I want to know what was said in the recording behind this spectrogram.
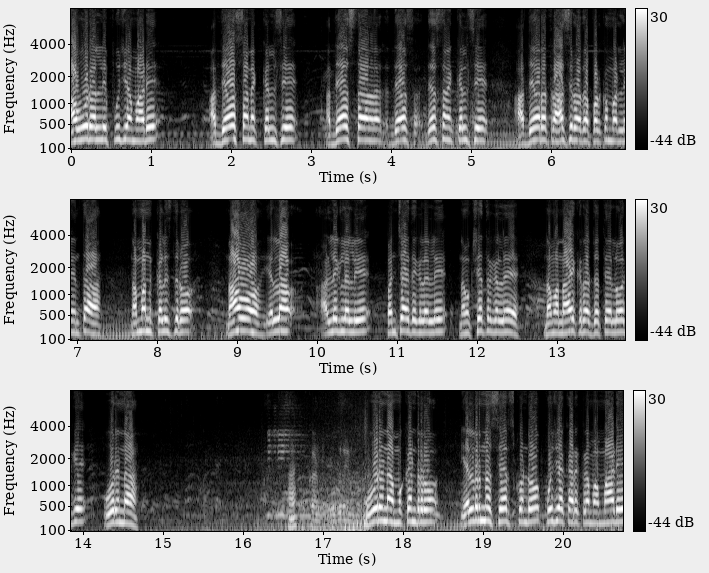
ಆ ಊರಲ್ಲಿ ಪೂಜೆ ಮಾಡಿ ಆ ದೇವಸ್ಥಾನಕ್ಕೆ ಕಲಿಸಿ, ಆ ದೇವಸ್ಥಾನ, ದೇವಸ್, ದೇವಸ್ಥಾನಕ್ಕೆ ಕಲಿಸಿ, ಆ ದೇವರ ಹತ್ರ ಆಶೀರ್ವಾದ ಪಡ್ಕೊಂಬರಲಿ ಅಂತ ನಮ್ಮನ್ನು ಕಳಿಸಿದ್ರು. ನಾವು ಎಲ್ಲ ಹಳ್ಳಿಗಳಲ್ಲಿ, ಪಂಚಾಯತಿಗಳಲ್ಲಿ, ನಮ್ಮ ಕ್ಷೇತ್ರಗಳಲ್ಲಿ ನಮ್ಮ ನಾಯಕರ ಜೊತೆಯಲ್ಲಿ ಹೋಗಿ ಊರಿನ ಊರಿನ ಮುಖಂಡರು ಎಲ್ಲರನ್ನೂ ಸೇರಿಸ್ಕೊಂಡು ಪೂಜೆ ಕಾರ್ಯಕ್ರಮ ಮಾಡಿ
